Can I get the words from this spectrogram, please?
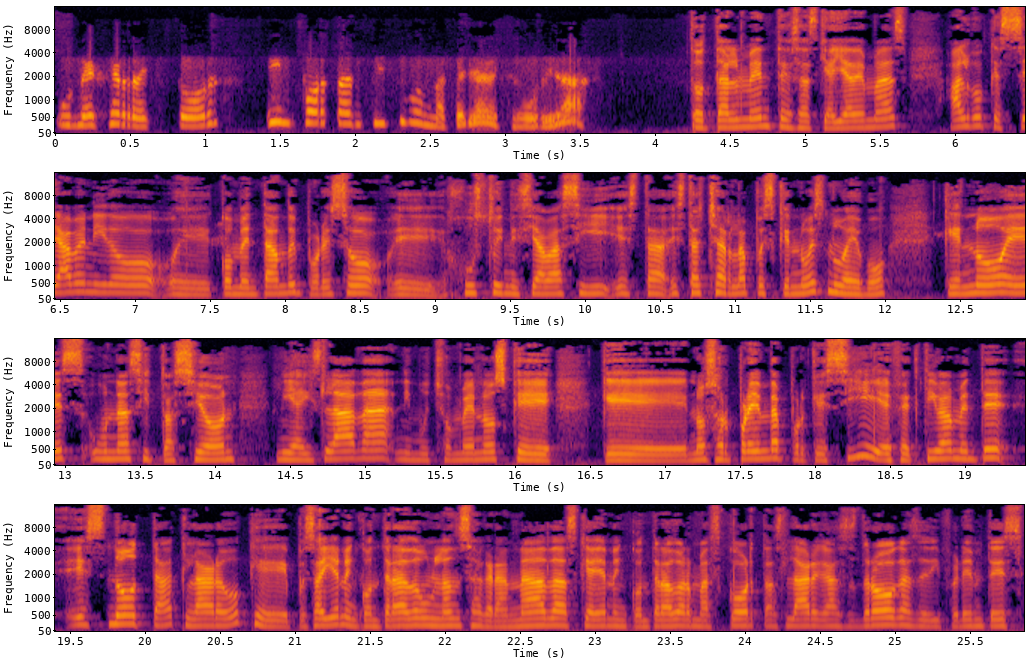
un eje rector importantísimo en materia de seguridad. Totalmente, Saskia. Y además, algo que se ha venido eh, comentando y por eso eh, justo iniciaba así esta, esta charla, pues que no es nuevo, que no es una situación ni aislada, ni mucho menos que, que nos sorprenda, porque sí, efectivamente es nota, claro, que pues hayan encontrado un lanzagranadas, que hayan encontrado armas cortas, largas, drogas de diferentes...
